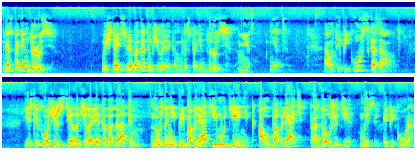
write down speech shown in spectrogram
Господин Друзь, вы считаете себя богатым человеком, господин Друзь? Нет. Нет. А вот Эпикур сказал, если хочешь сделать человека богатым, нужно не прибавлять ему денег, а убавлять, продолжите мысль Эпикура.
